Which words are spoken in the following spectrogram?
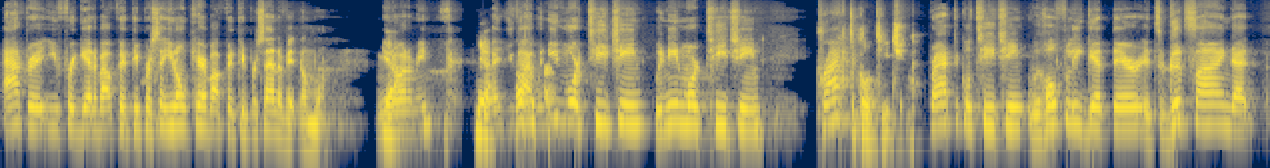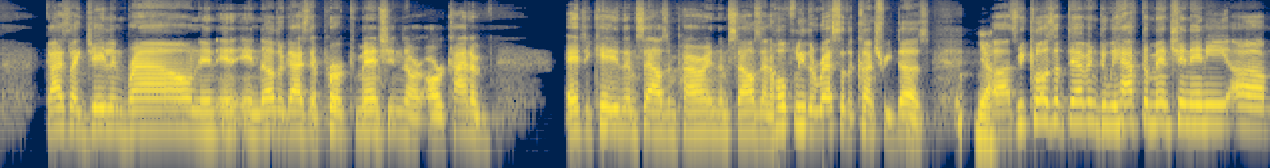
after it, you forget about 50%. You don't care about 50% of it no more. You Yeah. know what I mean? Yeah. You got, we need more teaching. We need more teaching, Practical teaching. practical teaching. We hopefully get there. It's a good sign that guys like Jaylen Brown and, and, and the other guys that Perk mentioned are, are kind of educating themselves, empowering themselves, and hopefully the rest of the country does. Yeah. Uh, as we close up, Devin, do we have to mention any? Um,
